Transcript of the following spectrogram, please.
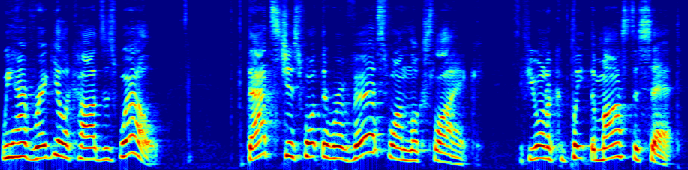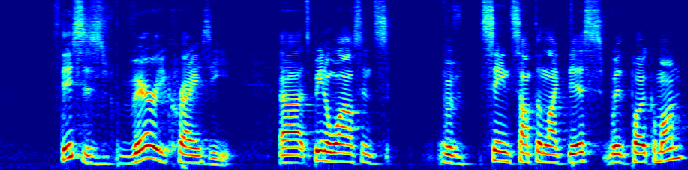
we have regular cards as well. That's just what the reverse one looks like. If you want to complete the master set. This is very crazy. Uh, it's been a while since we've seen something like this with Pokemon.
